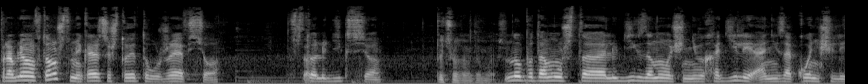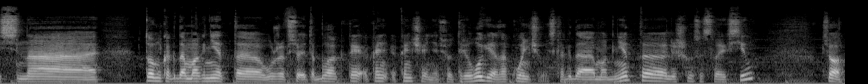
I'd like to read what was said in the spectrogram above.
проблема в том, что мне кажется, что это уже все. Что, Что? Люди Икс все. Почему так думаешь? Ну, потому что Люди Икс давно очень не выходили, они закончились на том, когда Магнета уже все, это было окончание, все, трилогия закончилась, когда Магнета лишился своих сил. Все,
